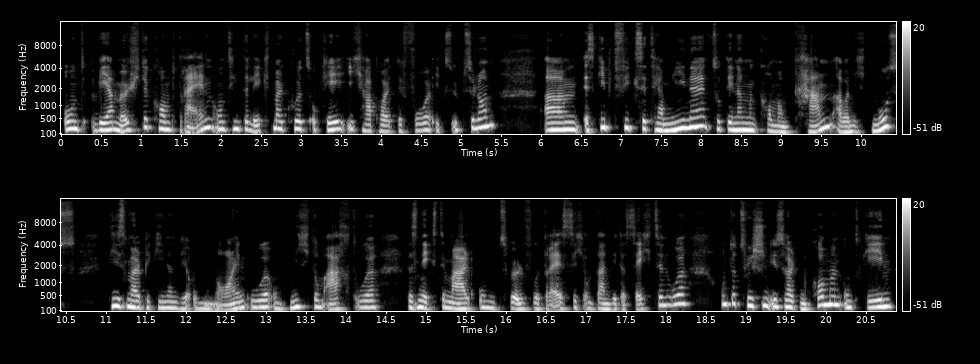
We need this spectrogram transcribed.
Und wer möchte, kommt rein und hinterlegt mal kurz, okay, ich habe heute vor XY. Ähm, es gibt fixe Termine, zu denen man kommen kann, aber nicht muss. Diesmal beginnen wir um 9 Uhr und nicht um 8 Uhr. Das nächste Mal um 12.30 Uhr und dann wieder 16 Uhr. Und dazwischen ist halt ein Kommen und Gehen.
